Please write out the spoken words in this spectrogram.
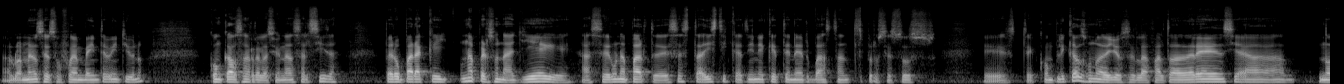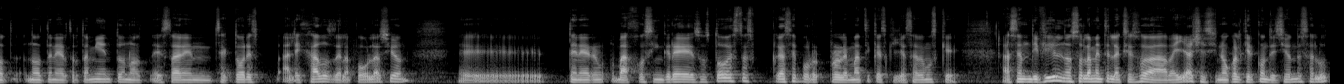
al menos eso fue en 2021, con causas relacionadas al SIDA. pero para que una persona llegue a ser una parte de esa estadística tiene que tener bastantes procesos este, complicados. Uno de ellos es la falta de adherencia, no, no, tener tratamiento, no estar en sectores alejados de la población, eh, tener bajos ingresos, todas estas clases de problemáticas que ya sabemos que hacen difícil no solamente el acceso a VIH, sino cualquier condición de salud.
